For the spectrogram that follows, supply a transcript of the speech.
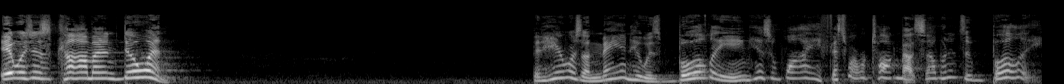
It was just common doing. But here was a man who was bullying his wife. That's what we're talking about someone who's a bully.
